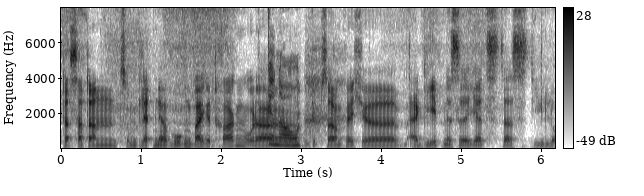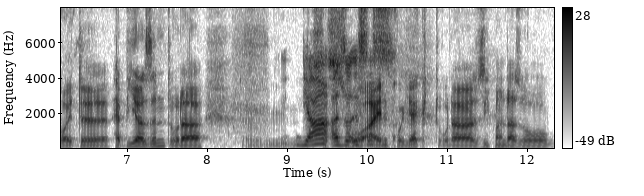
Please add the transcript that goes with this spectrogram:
das hat dann zum Glätten der Wogen beigetragen? Oder Genau. gibt es da irgendwelche Ergebnisse jetzt, dass die Leute happier sind? Oder Ja, ist also so ist ein Projekt? Oder sieht man da so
